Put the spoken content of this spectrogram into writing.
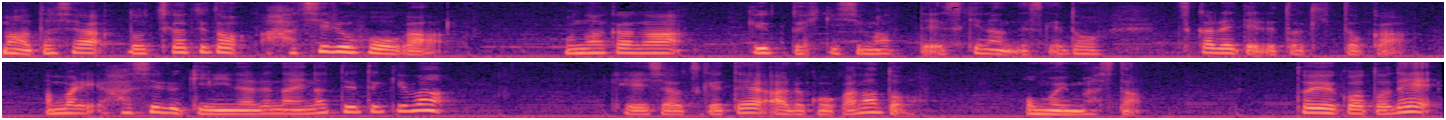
まあ私はどっちかというと走る方がお腹がギュッと引き締まって好きなんですけど疲れてる時とかあまり走る気になれないなっていう時は傾斜をつけて歩こうかなと思いました。ということで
